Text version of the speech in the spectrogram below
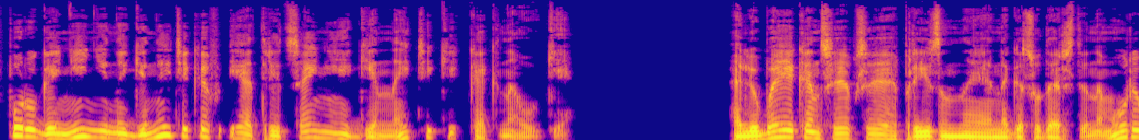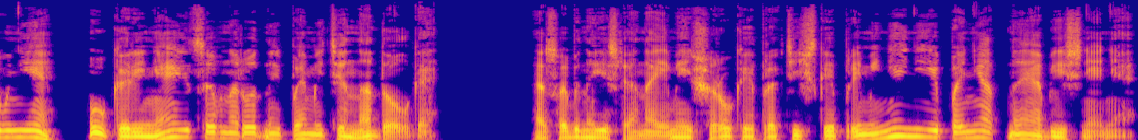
в пору гонений на генетиков и отрицания генетики как науки. Любая концепция, признанная на государственном уровне, укореняется в народной памяти надолго, особенно если она имеет широкое практическое применение и понятное объяснение.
